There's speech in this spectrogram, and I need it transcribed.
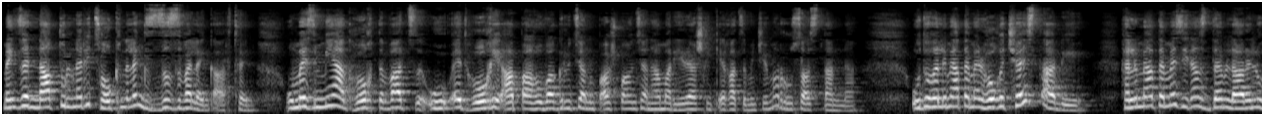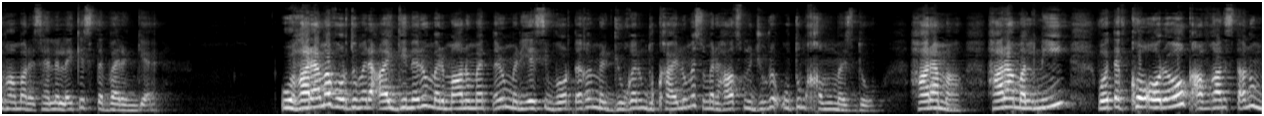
Մենք ձեր նատուրներից հոգնել ենք, զզվել ենք արդեն։ Ու մեզ միակ հող տված ու այդ հողի ապահովագրության ու պաշտպանության համար երաշխիք եղածը ինչ է Ռուսաստանն է։ Ու դու հələ մի հատ մեր հողը չես տալի։ Հələ մի հատ մեզ իրանց դեմ լարելու համար ես հələ լեկես տվերնգե։ Ու հարամա որ դու մեր այգիներում, մեր մանումենտներում, մեր եսին որտեղ են, մեր գյուղերում դու քայլում ես ու մեր հացն ու ջուրը ուտում խմում ես դու հարամա հարամը լինի որտեվ քո օրոք Աֆղանստանում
